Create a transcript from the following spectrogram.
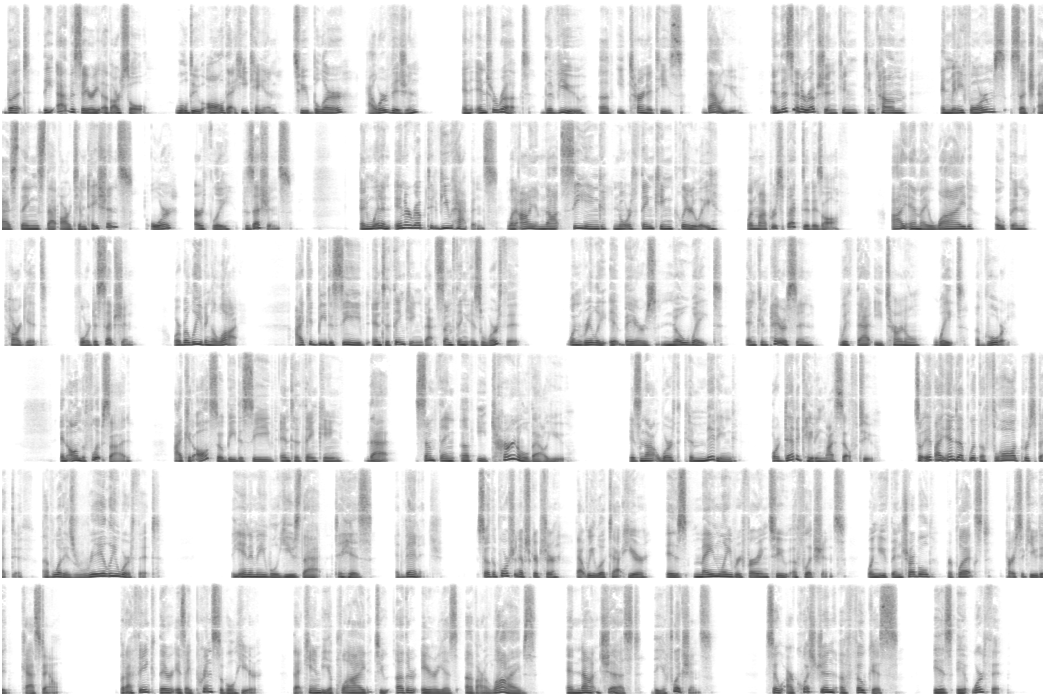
But the adversary of our soul will do all that he can to blur our vision and interrupt the view of eternity's value. And this interruption can, can come in many forms, such as things that are temptations or earthly possessions. And when an interrupted view happens, when I am not seeing nor thinking clearly, when my perspective is off, I am a wide open target for deception or believing a lie. I could be deceived into thinking that something is worth it when really it bears no weight in comparison with that eternal weight of glory. And on the flip side, I could also be deceived into thinking that something of eternal value is not worth committing or dedicating myself to. So if I end up with a flawed perspective of what is really worth it, the enemy will use that to his advantage. So the portion of scripture that we looked at here is mainly referring to afflictions when you've been troubled, perplexed, persecuted, cast down. But I think there is a principle here that can be applied to other areas of our lives and not just the afflictions. So, our question of focus is it worth it?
